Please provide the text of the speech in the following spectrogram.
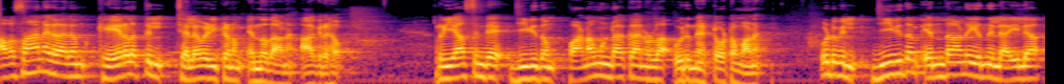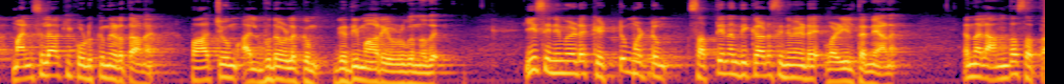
അവസാനകാലം കേരളത്തിൽ ചെലവഴിക്കണം എന്നതാണ് ആഗ്രഹം. റിയാസിന്റെ ജീവിതം പണമുണ്ടാക്കാനുള്ള ഒരു നെട്ടോട്ടമാണ്. ഒടുവിൽ ജീവിതം എന്താണ് എന്ന് ലൈല മനസ്സിലാക്കി കൊടുക്കുന്നിടത്താണ് പാച്ചുവും അത്ഭുതവിളക്കും ഗതിമാറി ഒഴുകുന്നത്. ഈ സിനിമയുടെ കെട്ടുമട്ടും സത്യനന്ദിക്കാട് സിനിമയുടെ വഴിയിൽ തന്നെയാണ്. എന്നാൽ അന്തസത്ത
